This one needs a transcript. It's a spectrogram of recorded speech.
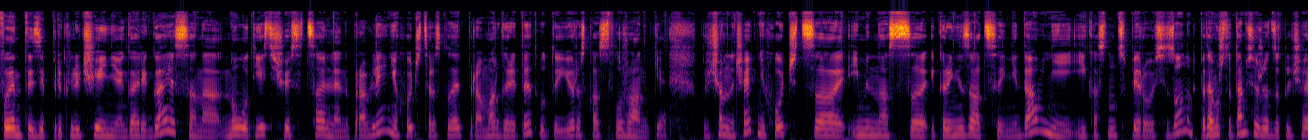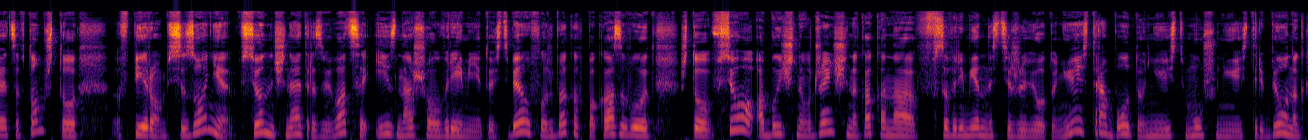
фэнтези-приключения Гарри Гаррисона, но вот есть еще и социальное направление. Хочется рассказать про Маргарет Этвуд и ее рассказ «Служанки». Причем начать не хочется именно с экранизации недавней и коснуться первого сезона, потому что там сюжет заключается в том, что в первом сезоне все начинает развиваться из нашего времени. То есть тебе в флешбеках показывают, что все обычно, вот женщина, как она в современности живет. У нее есть работа, у нее есть муж, у нее есть ребенок,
